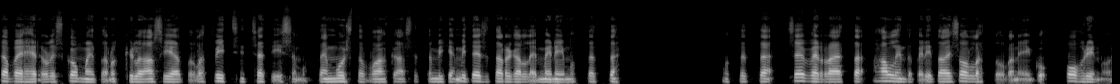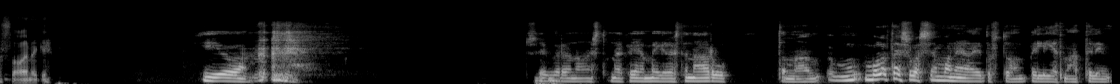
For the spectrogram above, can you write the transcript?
Daveher olisi kommentoinut kyllä asiaa tuolla Twitchin chatissa, mutta en muista vaan kanssa, että mikä, miten se tarkalleen meni, mutta että, mutta että sen verran, että hallintapeli taisi olla tuolla niin kuin pohdinnoissa ainakin. Joo. Sen verran onnistui näköjään meikäläistä naruttamaan. Mulla taisi olla semmoinen ajatus tuohon peliin, että mä ajattelin,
